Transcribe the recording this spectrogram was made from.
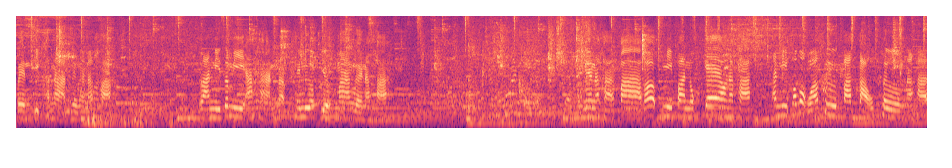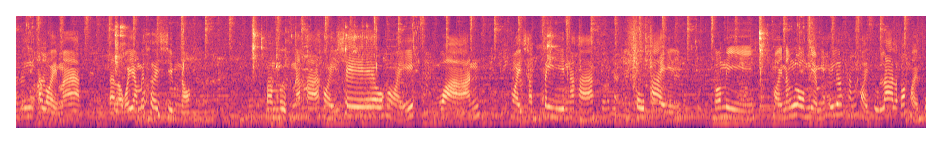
เป็นอีกขนาดหนึ่งนะคะ ร้านนี้จะมีอาหารแบบให้เลือกเยอะมากเลยนะคะ เนี่ยนะคะ ปลาก็มีปลานกแก้วนะคะ อันนี้เขาบอกว่าคือปลาเก๋าเพลิงนะคะ ซึ่งอร่อยมาก แต่เราก็ยังไม่เคยชิมเนาะปลาหมึกนะคะ หอยเชลล์หอยหวาน หอยชับตีนนะคะปูไข่ก็มีหอยนางรมเนี่ยมีให้เลือกทั้งหอยซูล่าแล้วก็หอยภู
